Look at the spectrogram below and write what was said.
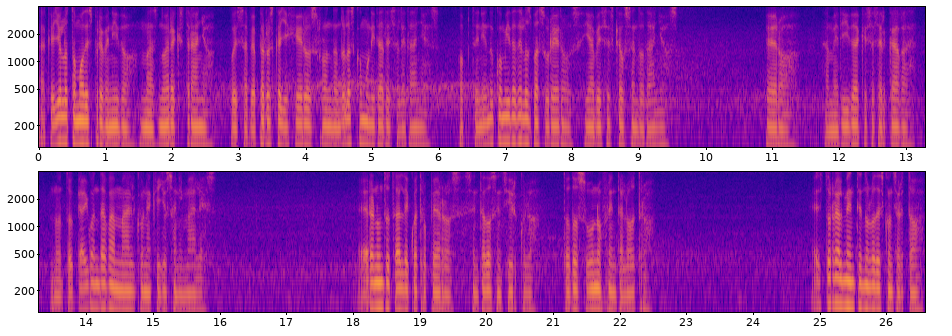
Aquello lo tomó desprevenido, mas no era extraño, pues había perros callejeros rondando las comunidades aledañas, obteniendo comida de los basureros y a veces causando daños. Pero, a medida que se acercaba, notó que algo andaba mal con aquellos animales. Eran un total de cuatro perros sentados en círculo, todos uno frente al otro. Esto realmente no lo desconcertó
